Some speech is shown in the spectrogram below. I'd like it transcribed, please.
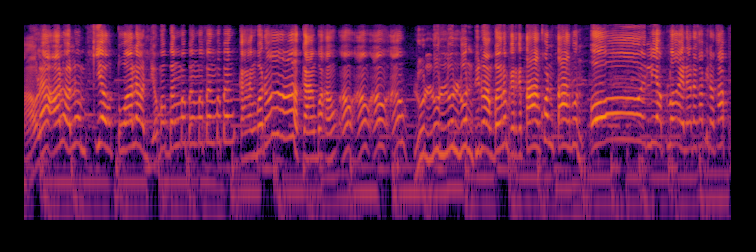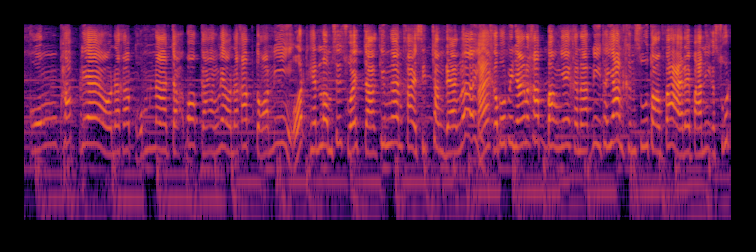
เอาแล้วเอาแล้วเริ่มเกี่ยวตัวแล้วเดี๋ยวมาเบิ้งมาเบิ้งมาเบิ้งมาเบิ้งกลางบ่เนาะกลางบ่เอาเอาเอาเอาเอารุ่นรุ่นรุ่นรุ่นพี่น้องเบิ้งน้ำกันกระต่างคนต่างรุ่น โอ้ยเรียบร้อยแล้วนะครับพี่น้องครับกงพับแล้วนะครับ ผมน่าจะบ่กลางแล้วนะครับ ตอนนี้อดเห็นลมสวยๆจากทีมงานค่ายสิทธิ์ช่างแดงเลยแต่กระโบเป็นยังนะครับบังใหญ่ขนาดนี้ทะยานขึ้นสู่ท้องฟ้าอะไรปานนี้ก็สุด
